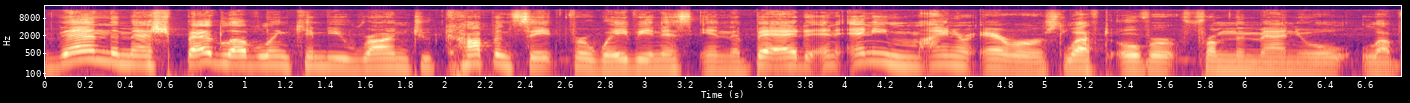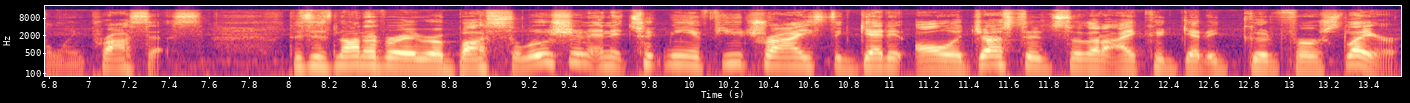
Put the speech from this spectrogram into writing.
Then the mesh bed leveling can be run to compensate for waviness in the bed and any minor errors left over from the manual leveling process. This is not a very robust solution and it took me a few tries to get it all adjusted so that I could get a good first layer.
